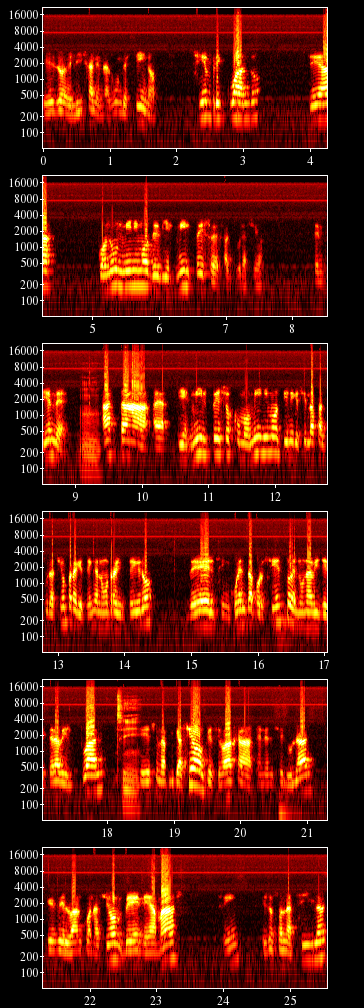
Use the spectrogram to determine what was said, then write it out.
ellos elijan en algún destino, siempre y cuando sea con un mínimo de 10 mil pesos de facturación. ¿Se entiende? Mm. Hasta 10 eh, mil pesos como mínimo tiene que ser la facturación para que tengan un reintegro del 50% en una billetera virtual, que es una aplicación que se baja en el celular, que es del Banco Nación, BNA+, ¿sí? esas son las siglas,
